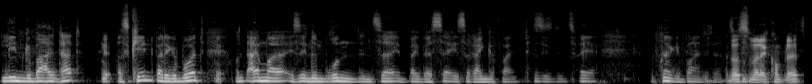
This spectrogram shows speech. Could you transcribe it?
Leben gebadet hat, Ja. als Kind bei der Geburt, und einmal ist er in den Brunnen in, Sa- bei Versailles ist er reingefallen. Das ist die zwei Mal gebadet hat. Ansonsten war der komplett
